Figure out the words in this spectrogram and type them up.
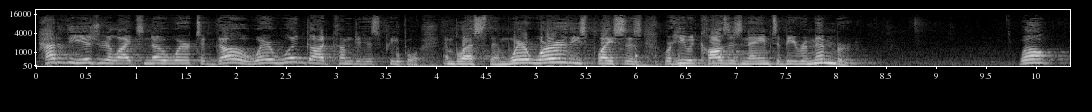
How did the Israelites know where to go? Where would God come to his people and bless them? Where were these places where he would cause his name to be remembered? Well,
